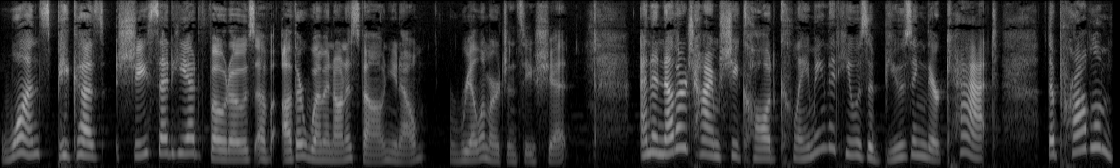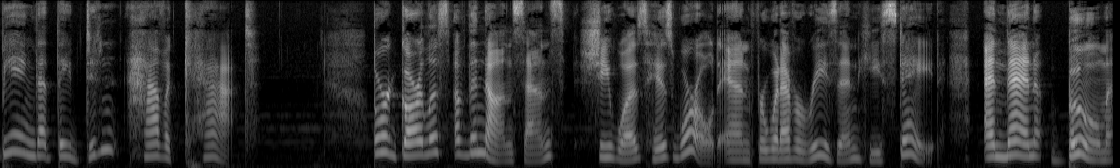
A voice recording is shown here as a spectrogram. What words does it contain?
Once because she said he had photos of other women on his phone, you know, real emergency shit. And another time she called claiming that he was abusing their cat, the problem being that they didn't have a cat. But regardless of the nonsense, she was his world, and for whatever reason, he stayed. And then, boom,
